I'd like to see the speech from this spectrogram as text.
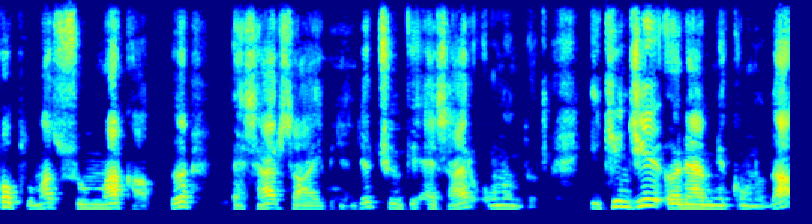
Topluma sunmak hakkı eser sahibinindir. Çünkü eser onundur. İkinci önemli konu da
